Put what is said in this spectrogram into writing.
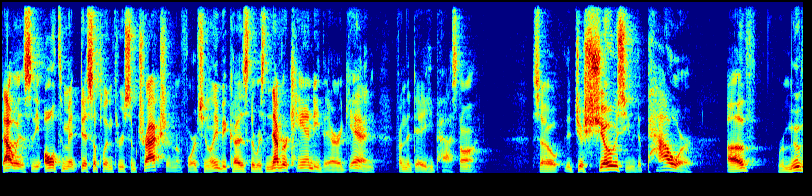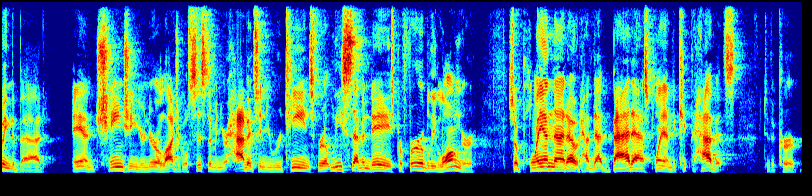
that was the ultimate discipline through subtraction, unfortunately, because there was never candy there again from the day he passed on. So it just shows you the power of removing the bad and changing your neurological system and your habits and your routines for at least seven days, preferably longer. So plan that out. Have that badass plan to kick the habits to the curb.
